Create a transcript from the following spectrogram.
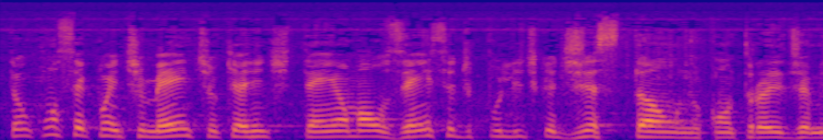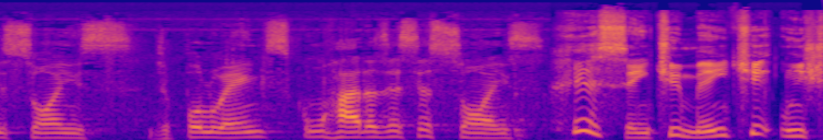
Então, consequentemente, o que a gente tem é uma ausência de política de gestão no controle de emissões de poluentes, com raras exceções. Recentemente, o Instituto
